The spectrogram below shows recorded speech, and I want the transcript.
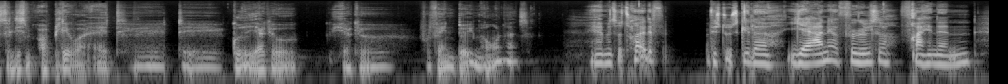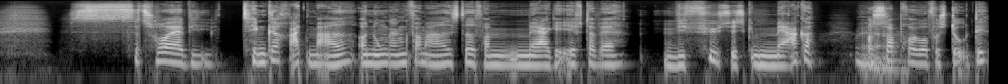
altså ligesom oplever, at øh, det, gud, jeg kan jo, jeg kan jo for fanden dø i morgen, altså. Ja, men så tror jeg, at hvis du skiller hjerne og følelser fra hinanden, så tror jeg, at vi tænker ret meget, og nogle gange for meget, i stedet for at mærke efter, hvad vi fysisk mærker, ja. og så prøve at forstå det.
